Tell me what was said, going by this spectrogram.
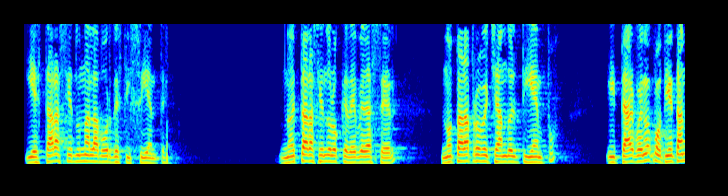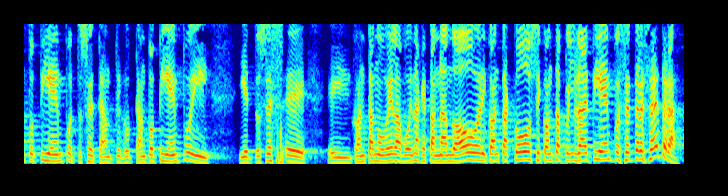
y estar haciendo una labor deficiente. No estar haciendo lo que debe de hacer, no estar aprovechando el tiempo y estar, bueno, como tiene tanto tiempo, entonces tanto, tanto tiempo y, entonces eh, y cuánta novela buena que están dando ahora y cuánta cosa y cuánta pérdida de tiempo, etcétera, etcétera.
